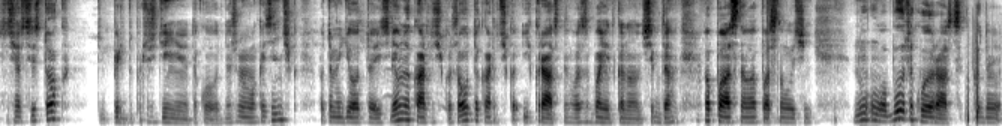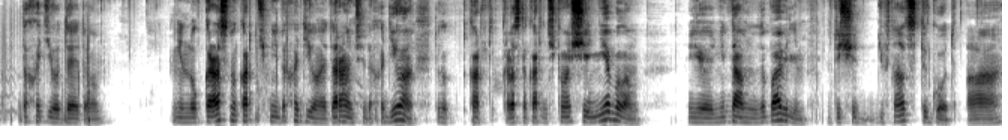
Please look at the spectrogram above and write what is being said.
Сейчас свисток предупреждение такое вот. Нажимаем магазинчик потом идет есть зеленая карточка желтая карточка и красный вас забанит канал всегда. Опасно опасно очень. Ну был такой раз когда доходило до этого. Не ну красную карточку не доходила это раньше доходило только карт красной карточки вообще не было ее недавно добавили 2019 год а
